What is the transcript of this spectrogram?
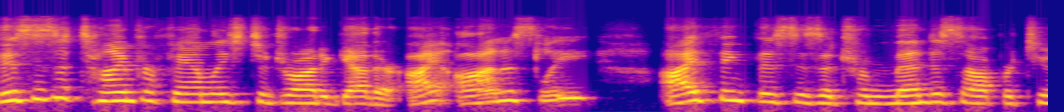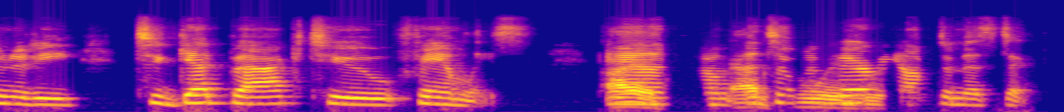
This is a time for families to draw together. I honestly, I think this is a tremendous opportunity to get back to families. And, um, and so I'm very optimistic.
